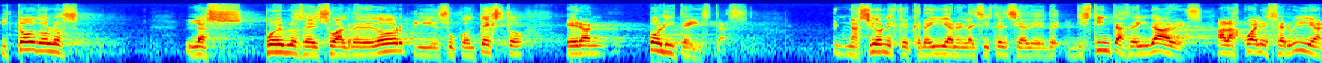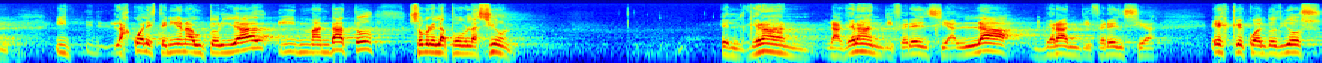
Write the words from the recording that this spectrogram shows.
y todos los, los pueblos de su alrededor y en su contexto eran politeístas, naciones que creían en la existencia de distintas deidades a las cuales servían y las cuales tenían autoridad y mandato sobre la población. El gran la gran diferencia, la gran diferencia, es que cuando Dios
